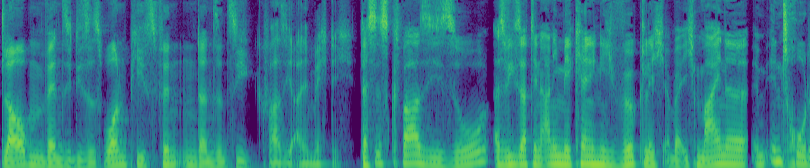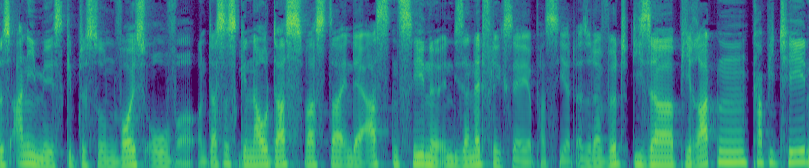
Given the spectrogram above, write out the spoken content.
glauben, wenn sie dieses One Piece finden, dann sind sie quasi allmächtig. Das ist quasi so, also wie gesagt, den Anime kenne ich nicht wirklich, aber ich meine, im Intro des Animes gibt es so ein Voice-Over und das ist genau das, was da in der ersten Szene in dieser Netflix-Serie passiert. Also da wird dieser Piratenkapitän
